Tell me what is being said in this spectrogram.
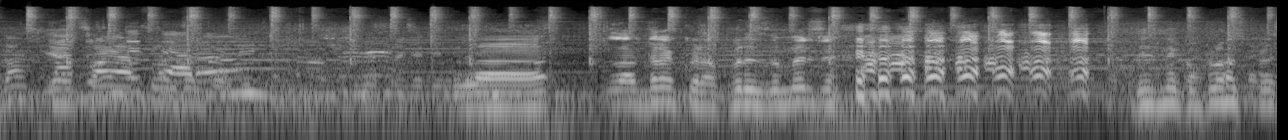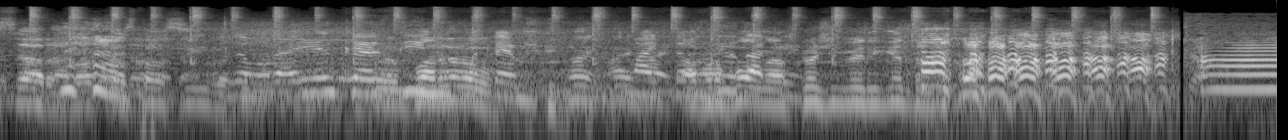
Da? Și după aia plantăm. La, la dracu, la prânz nu merge. deci ne cuplăm spre seara, la asta stau singur. Dar e încă zi, pare nu rău. putem. Mai târziu Apropo, mi-a dacă... scos și verighetă.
